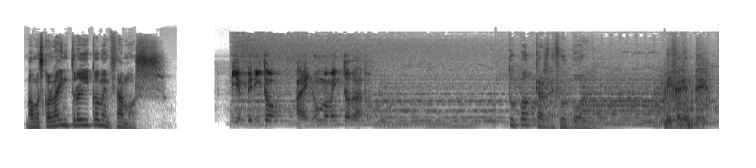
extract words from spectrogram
Vamos con la intro y comenzamos. Bienvenido a En un momento dado. Tu podcast de fútbol diferente.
